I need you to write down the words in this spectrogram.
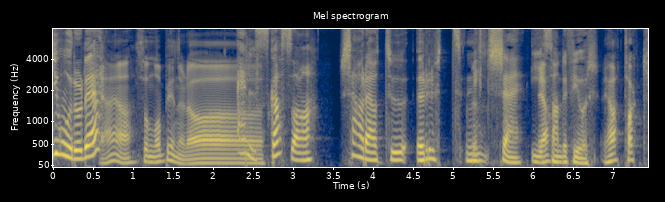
gjorde hun det? Ja, ja. Så nå begynner det å Elsker, altså! Shout-out to Ruth Nitsche i Ja. Sandefjord. Ja, takk.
